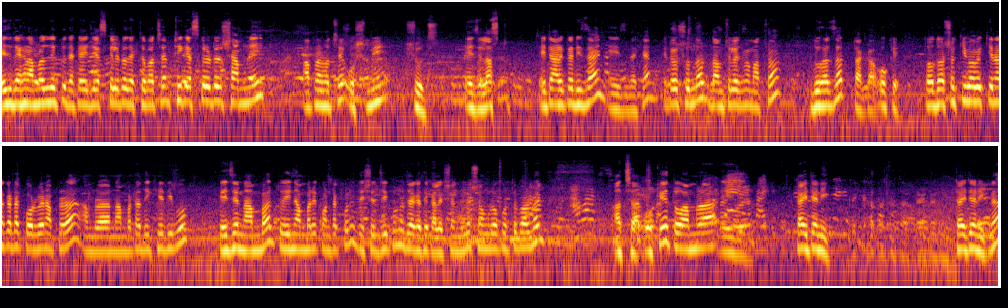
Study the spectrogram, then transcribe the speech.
এই যে দেখেন, আমরা যদি একটু দেখাই, এই যে এসকেলেটর দেখতে পাচ্ছেন, ঠিক এসকেলেটরের সামনেই আপনার হচ্ছে অশ্মি সুজ এই যে লাস্ট এটা আরেকটা ডিজাইন এই যে দেখেন, এটাও সুন্দর, দাম চলে আসবে মাত্র দু হাজার টাকা। ওকে তো দর্শক, কীভাবে কেনাকাটা করবেন আপনারা, আমরা নাম্বারটা দেখিয়ে দিব। এই যে নাম্বার তো এই নাম্বারে কন্ট্যাক্ট করে দেশের যে কোনো জায়গাতে কালেকশনগুলো সংগ্রহ করতে পারবেন। আচ্ছা ওকে তো আমরা এই যে টাইটানিক টাইটানিক না?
